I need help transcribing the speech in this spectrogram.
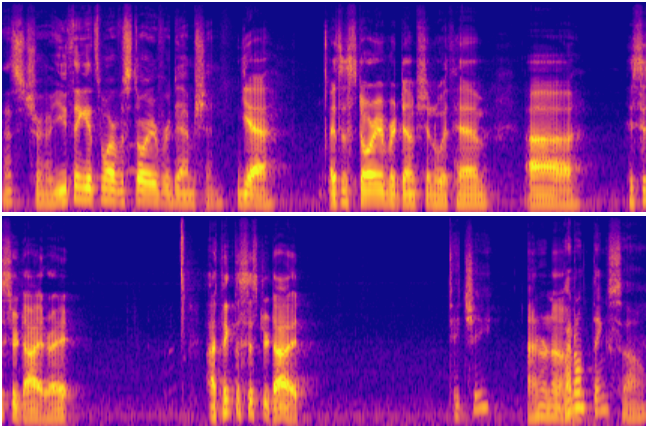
That's true. You think it's more of a story of redemption? Yeah, it's a story of redemption with him. Uh, his sister died, right? I think the sister died. Did she? I don't know. I don't think so.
